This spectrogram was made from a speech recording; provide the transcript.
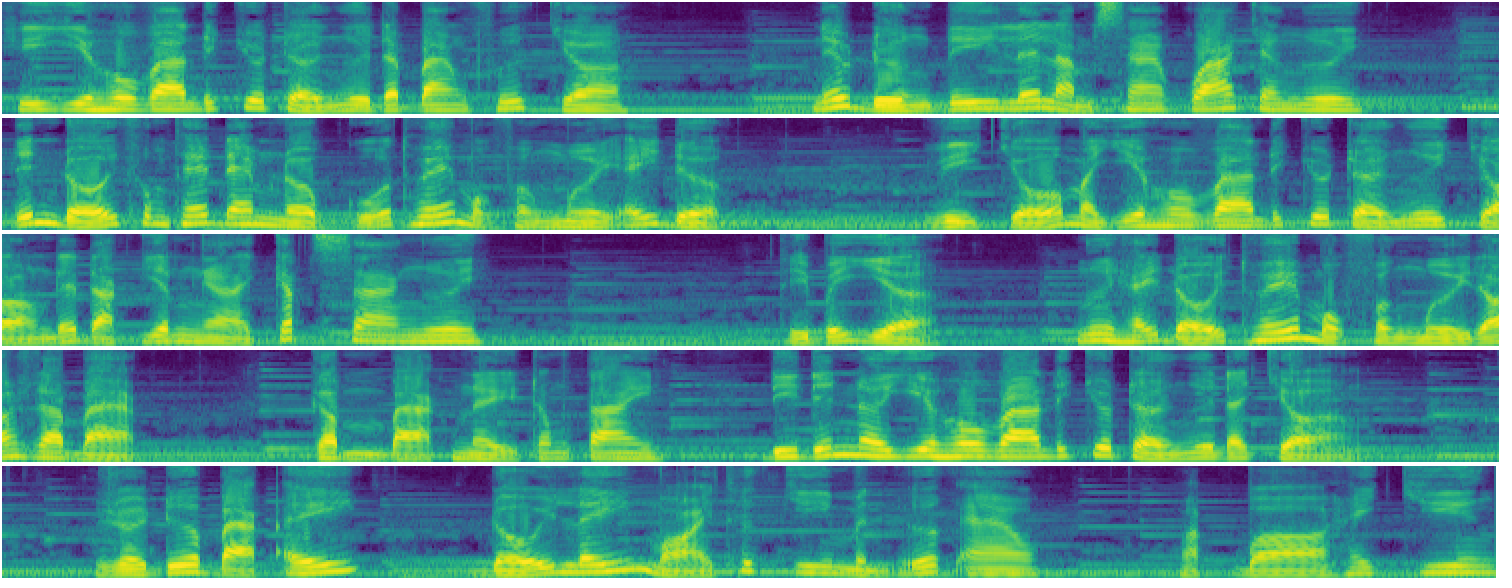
Khi Jehovah Đức Chúa Trời ngươi đã ban phước cho, nếu đường đi lấy làm xa quá cho ngươi, đến đổi không thể đem nộp của thuế một phần mười ấy được, vì chỗ mà Jehovah Đức Chúa Trời ngươi chọn để đặt danh Ngài cách xa ngươi, thì bây giờ ngươi hãy đổi thuế một phần mười đó ra bạc, cầm bạc này trong tay, đi đến nơi Jehovah Đức Chúa Trời ngươi đã chọn, rồi đưa bạc ấy đổi lấy mọi thức chi mình ước ao, hoặc bò hay chiên,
